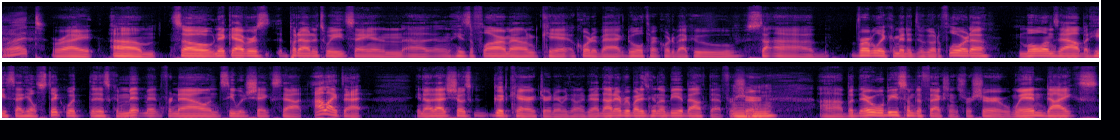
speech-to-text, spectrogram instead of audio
what? Right. Um, so Nick Evers put out a tweet saying uh, he's a Flower Mound kid, a quarterback, dual threat quarterback who uh, verbally committed to go to Florida. Mullen's out, but he said he'll stick with his commitment for now and see what shakes out. I like that. You know, that shows good character and everything like that. Not everybody's going to be about that for sure. Uh, but there will be some defections for sure. When Dykes,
